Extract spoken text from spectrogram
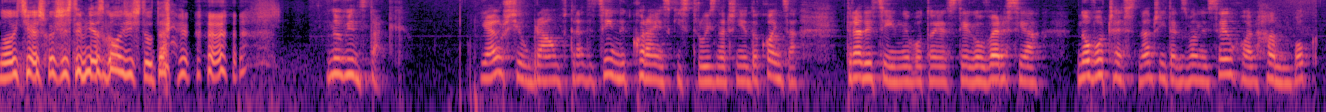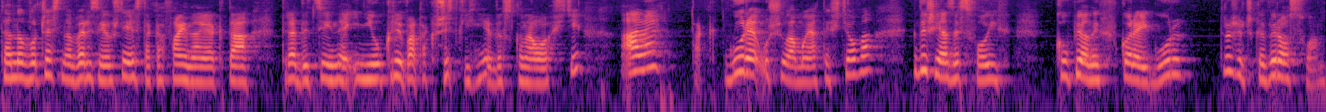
No i ciężko się z tym nie zgodzić tutaj. No więc tak. Ja już się ubrałam w tradycyjny koreański strój, znaczy nie do końca tradycyjny, bo to jest jego wersja nowoczesna, czyli tak zwany senhual hanbok. Ta nowoczesna wersja już nie jest taka fajna jak ta tradycyjna i nie ukrywa tak wszystkich niedoskonałości, ale tak, górę uszyła moja teściowa, gdyż ja ze swoich kupionych w Korei gór troszeczkę wyrosłam.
